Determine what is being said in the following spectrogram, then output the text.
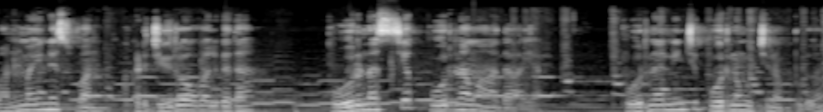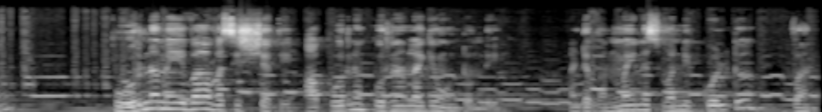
వన్ మైనస్ వన్ అక్కడ జీరో అవ్వాలి కదా? పూర్ణస్య పూర్ణమాదాయ. పూర్ణం నుంచి పూర్ణం వచ్చినప్పుడు పూర్ణమేవా వశిష్యతి? ఆ పూర్ణం పూర్ణంలాగే ఉంటుంది. అంటే one minus one equal to one.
